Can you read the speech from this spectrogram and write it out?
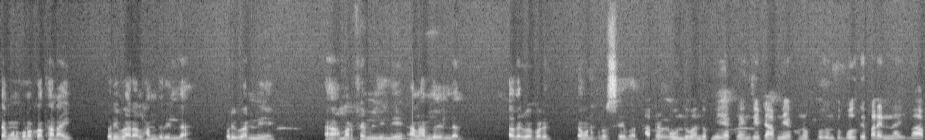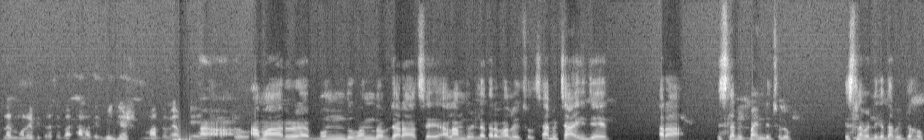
তেমন কোনো কথা নাই। পরিবার আলহামদুলিল্লাহ। পরিবার নিয়ে আমার ফ্যামিলি নিয়ে আলহামদুলিল্লাহ তাদের ব্যাপারে তেমন কোনো সেবা আপনার বন্ধু বান্ধব নিয়ে এক লাইন যেটা আপনি এখনও পর্যন্ত বলতে পারেন নাই বা আপনার মনের ভিতরে আছে বা আমাদের মিডিয়ার মাধ্যমে আপনি আমার বন্ধু বান্ধব যারা আছে আলহামদুলিল্লাহ তারা ভালোই চলছে। আমি চাই যে তারা ইসলামিক মাইন্ডে চলুক ইসলামের দিকে ধাবিত হোক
